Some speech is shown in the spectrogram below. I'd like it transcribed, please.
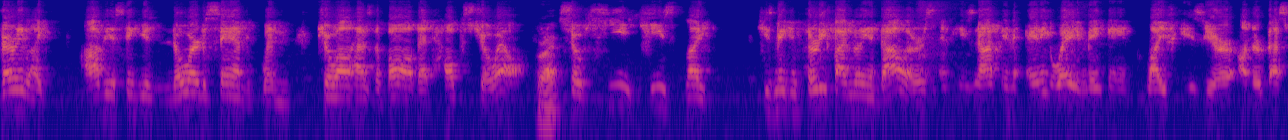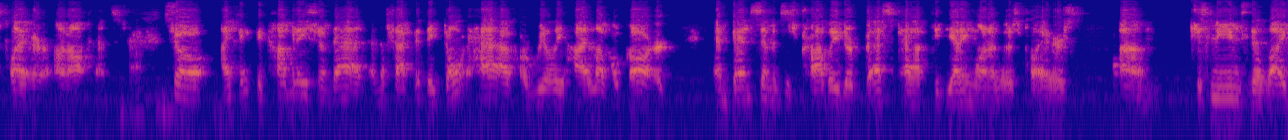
very like obvious thing. He has nowhere to stand when Joel has the ball that helps Joel. Right. So he he's like he's making thirty five million dollars and he's not in any way making life easier on their best player on offense. So I think the combination of that and the fact that they don't have a really high level guard and Ben Simmons is probably their best path to getting one of those players um, just means that like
